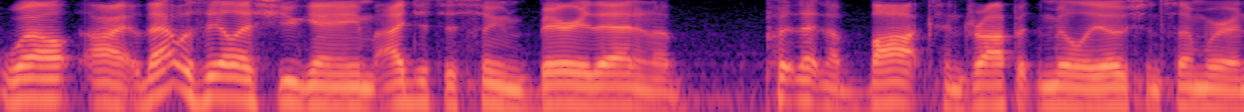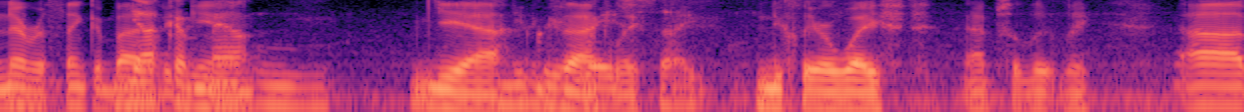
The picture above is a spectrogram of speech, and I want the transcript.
well, all right, that was the LSU game. I just as soon bury that in a put that in a box and drop it in the middle of the ocean somewhere and never think about it Yucca again. Mountain Yeah, nuclear exactly waste site. nuclear waste absolutely uh,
